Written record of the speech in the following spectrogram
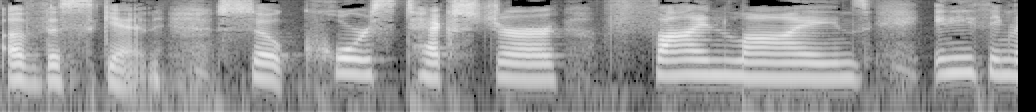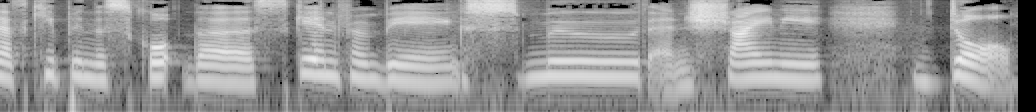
of the skin. So coarse texture, fine lines, anything that's keeping the sco- the skin from being smooth and shiny, dull.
